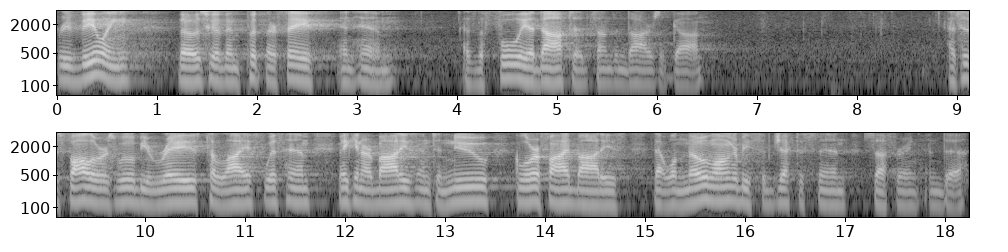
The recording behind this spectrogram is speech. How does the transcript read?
revealing those who have been put their faith in him as the fully adopted sons and daughters of God. As his followers, we will be raised to life with him, making our bodies into new, glorified bodies that will no longer be subject to sin, suffering, and death.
